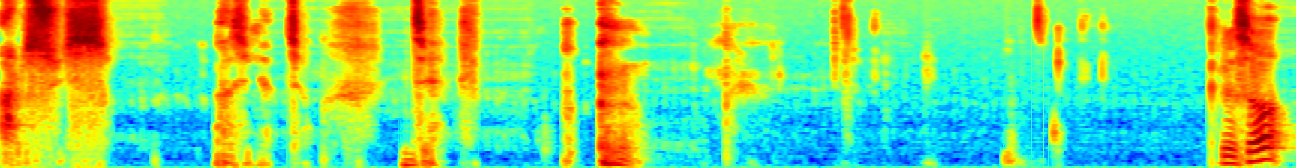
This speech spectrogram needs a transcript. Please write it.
알 수 있어. 아시겠죠? 이제, 그래서,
